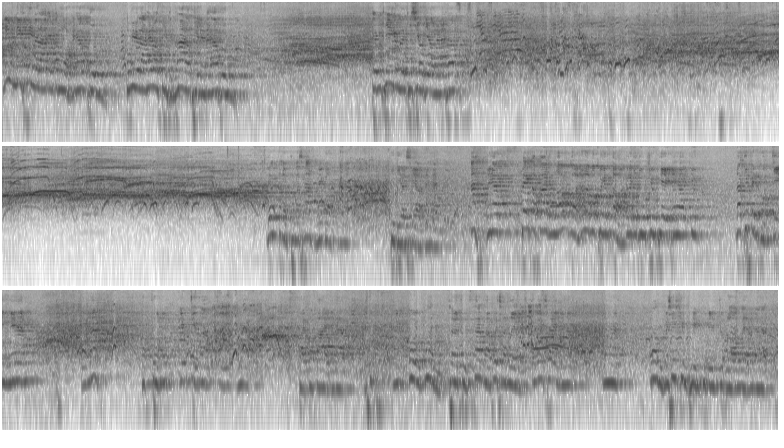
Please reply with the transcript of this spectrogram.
นี่วันนี้เขามีเวลากันกำหนดนะครับคุณเขามีเวลาให้เรา 45 นาทีเลยนะครับคุณ เต็มที่กันเลยทีเชียวเดียวเลยนะครับ เรื่องตลกธรรมชาติไม่บอกนะครับทีเดียวเชียวนะครับอะนะครับเพลงต่อไปเดี๋ยวร้องก่อนแล้วเรามาคุยกันต่อก็เราจะดูคิวเพลงนะครับคิวรักที่เป็นของจริงนะฮะเห็นไหมขับสวนยิ้มจิ๋วมาเมื่อกี้นะครับไปเขาไปนะครับมีโก้ว่าอยู่เธอถูกสร้างมาเพื่อฉันเลยก็ไม่ใช่นะครับนะฮะว่าอยู่ไม่ใช่คิวเพลงตัวเองเกือบร้องแล้วนะครับอะ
